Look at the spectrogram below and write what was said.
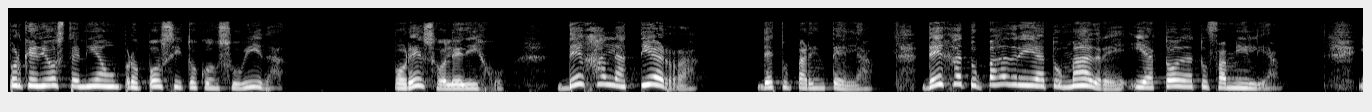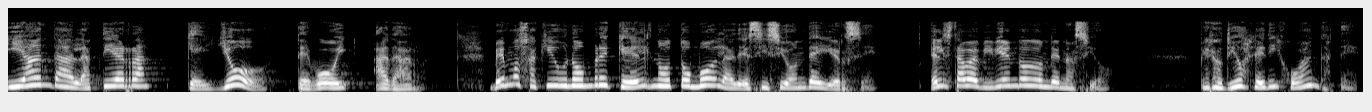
Porque Dios tenía un propósito con su vida. Por eso le dijo, deja la tierra de tu parentela, deja a tu padre y a tu madre y a toda tu familia, y anda a la tierra que yo te voy a dar. Vemos aquí un hombre que él no tomó la decisión de irse. Él estaba viviendo donde nació. Pero Dios le dijo, ándate,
